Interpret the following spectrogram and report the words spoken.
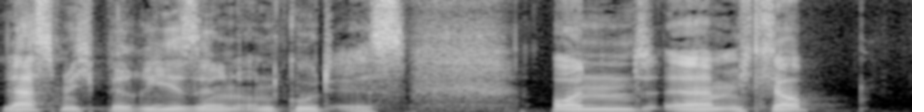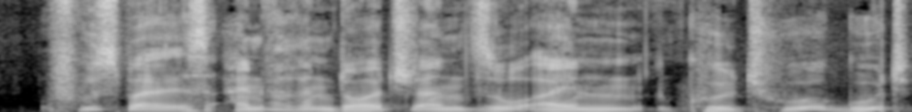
lass mich berieseln und gut ist. Und ähm, ich glaube, Fußball ist einfach in Deutschland so ein Kulturgut,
